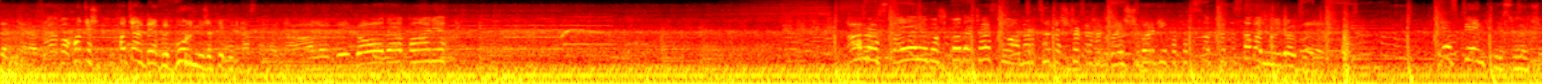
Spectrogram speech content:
Nieraz, a? bo chociaż, chociażby jakby burmistrz jakiegoś miasta, no, ale wygoda panie. Dobra, stajemy, bo szkoda czasu, a Mercedes czeka, żeby go jeszcze bardziej przetestować, moi drodzy. Jest pięknie, słuchajcie,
